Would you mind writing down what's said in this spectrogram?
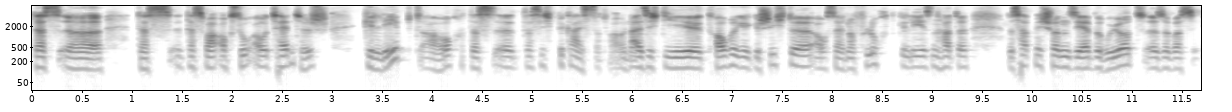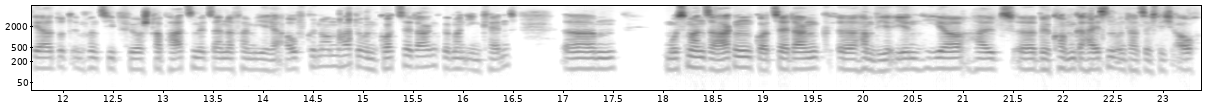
das, äh, das, das war auch so authentisch gelebt auch, dass, äh, dass ich begeistert war. Und als ich die traurige Geschichte auch seiner Flucht gelesen hatte, das hat mich schon sehr berührt, also was er dort im Prinzip für Strapazen mit seiner Familie aufgenommen hatte. Und Gott sei Dank, wenn man ihn kennt, ähm, muss man sagen, Gott sei Dank äh, haben wir ihn hier halt äh, willkommen geheißen und tatsächlich auch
